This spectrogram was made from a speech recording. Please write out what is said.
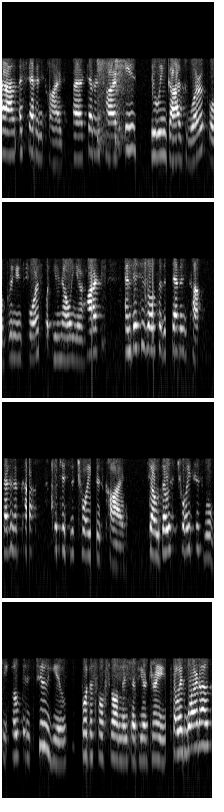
um, a seven card. A seven card is doing God's work or bringing forth what you know in your heart. And this is also the seven cups, seven of cups, which is the choices card. So those choices will be open to you for the fulfillment of your dreams. So Eduardo,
